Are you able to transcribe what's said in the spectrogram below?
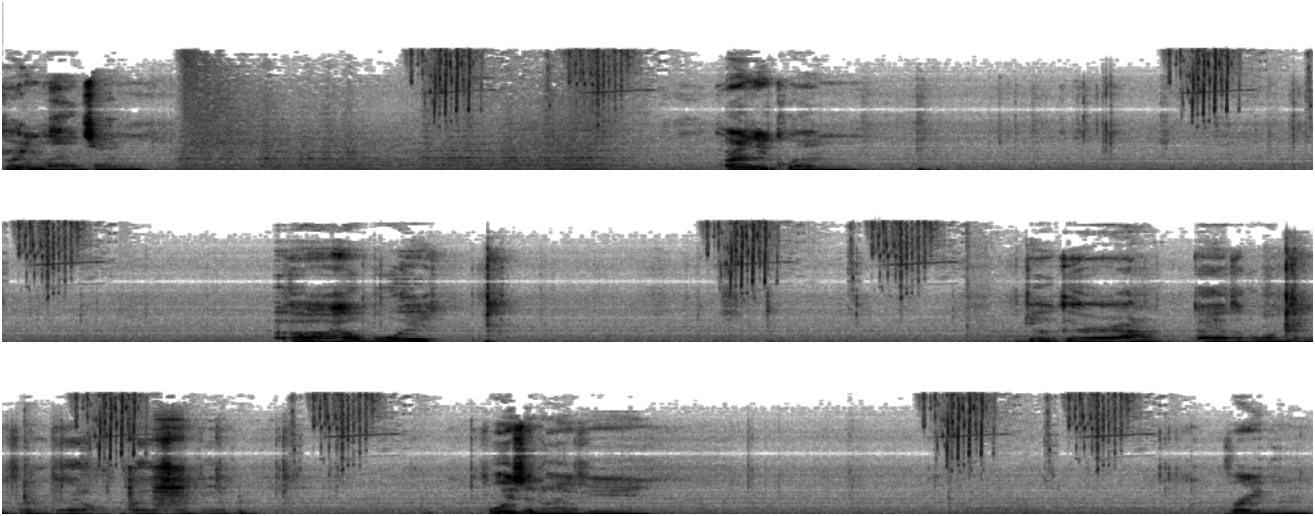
Green Lantern. Harley Quinn. Uh, Hellboy. Joker. I don't. I have like one thing for him because I don't play this game. Poison Ivy. Raven.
